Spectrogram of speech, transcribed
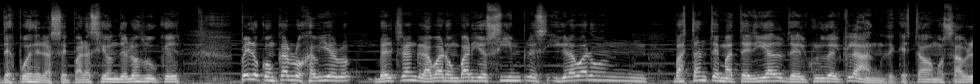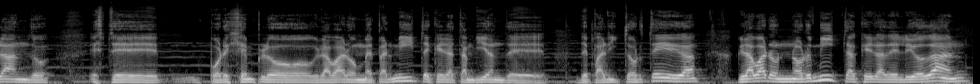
después de la separación de los Duques, pero con Carlos Javier Beltrán grabaron varios simples y grabaron bastante material del Club del Clan, de que estábamos hablando. Este, por ejemplo, grabaron Me Permite, que era también de, de Palito Ortega. Grabaron Normita, que era de Leodán,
